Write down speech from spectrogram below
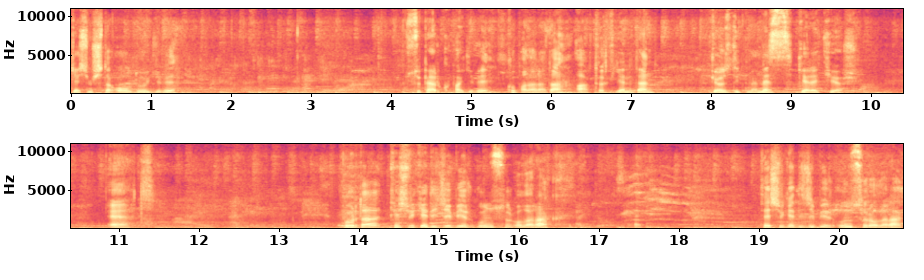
geçmişte olduğu gibi Süper Kupa gibi kupalara da artık yeniden göz dikmemiz gerekiyor. Evet. Burada teşvik edici bir unsur olarak teşvik edici bir unsur olarak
